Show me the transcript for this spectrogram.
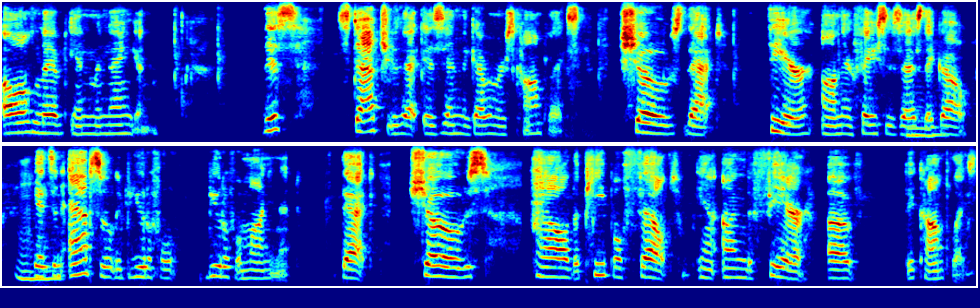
all lived in Manenggon. This statue that is in the governor's complex shows that fear on their faces as they Mhm. go. It's Mhm. an absolutely beautiful, beautiful monument that shows how the people felt in, on the fear of the complex.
